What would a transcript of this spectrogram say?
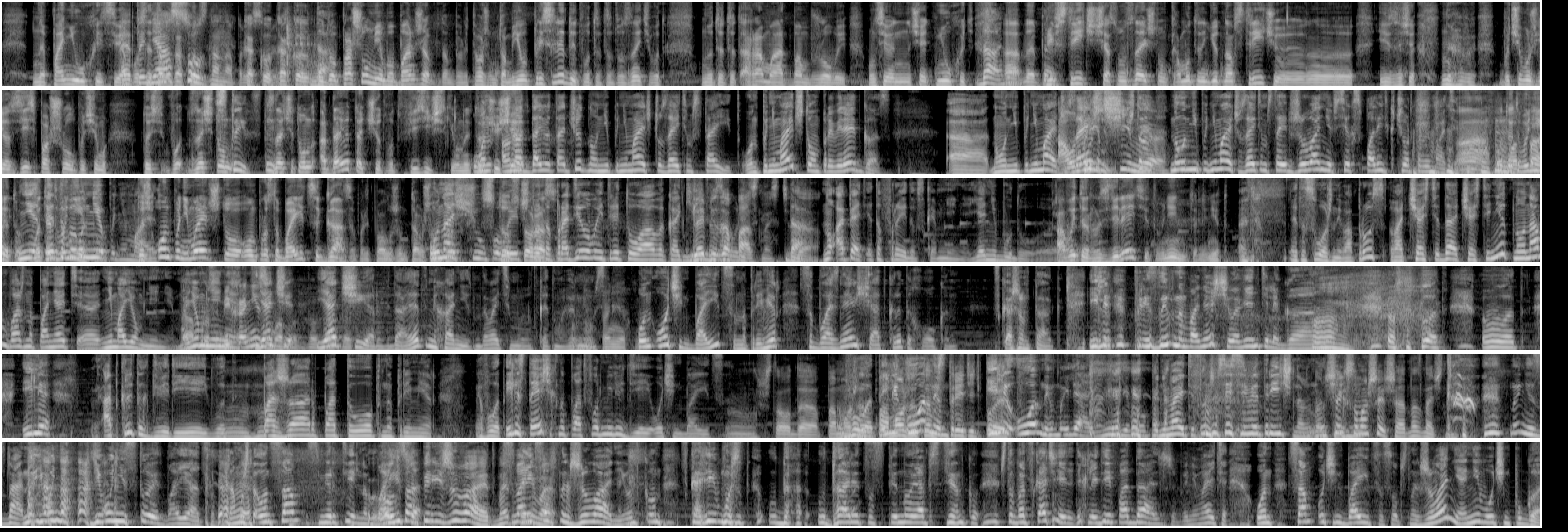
понюхает себя Это после того, как он, как, как, вот Да. он прошел мимо бомжа, там, предположим, там его преследует вот этот, вот, знаете, вот, вот этот аромат бомжовый, он себя начинает нюхать. Да, А, да, при встрече сейчас он знает, что он кому-то идет навстречу, э, и значит, почему же я здесь пошел, почему? То есть вот, значит, он, Стыд, стыд. значит, он отдает отчет вот физически, он это Он, он ощущает. отдает отчет, но он не понимает, что за этим стоит. Он понимает, что он проверяет газ. А, но он не понимает, А что он за этим, что- но он не понимает, что за этим стоит желание всех спалить к чертовой матери. А, вот этого нету. Нет, вот этого, этого он не понимает. То есть он понимает, что он просто боится газа, предположим, там. Что Он просто ощупывает что-то, проделывает ритуалы какие-то. Для безопасности, да. Но опять, это фрейдовское мнение. Я не буду... э, А вы-то разделяете это мнение или нет? Это сложный вопрос. Отчасти да, отчасти нет, но нам важно понять э, не мое мнение. Да, Мое мнение... механизм я, вам- че- вам- я вам- червь, да, это механизм. Давайте мы вот к этому вернемся. понятно. Он очень боится, например, соблазняющий открытых окон. Скажем так. Или призывно манящего вентиля газа. Вот, вот. Или открытых дверей, вот. Пожар, потоп, например. Вот. Или стоящих на платформе людей очень боится. Что, да, поможет, вот. поможет или он им им, встретить Или поезд. он им, или они его, понимаете? Тут же все симметрично. Ну, человек сумасшедший, однозначно. Ну, не знаю. Но его не, его не стоит бояться, потому что он сам смертельно Он боится сам переживает, мы своих собственных желаний. Он, он скорее может уда- удариться спиной об стенку, чтобы отскочить от этих людей подальше, понимаете? Он сам очень боится собственных желаний, они его очень пугают.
